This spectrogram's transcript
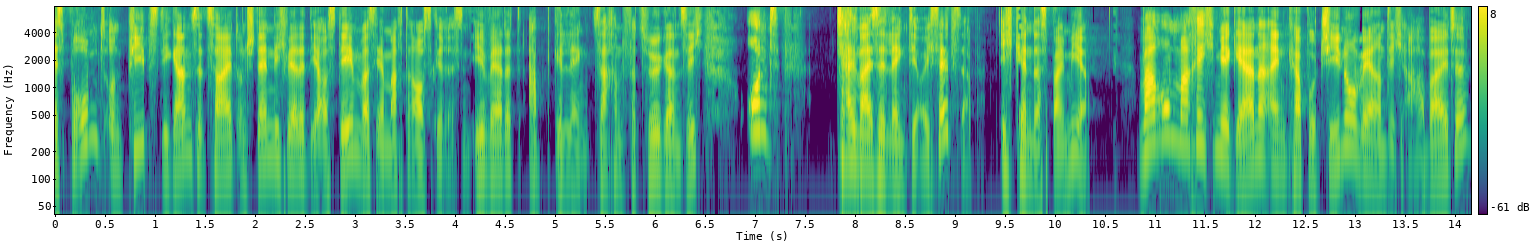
es brummt und piepst die ganze Zeit und ständig werdet ihr aus dem, was ihr macht, rausgerissen. Ihr werdet abgelenkt, Sachen verzögern sich und teilweise lenkt ihr euch selbst ab. Ich kenne das bei mir. Warum mache ich mir gerne ein Cappuccino, während ich arbeite?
